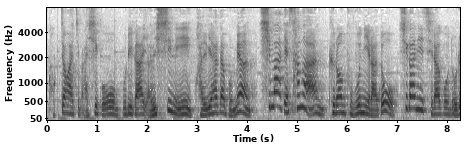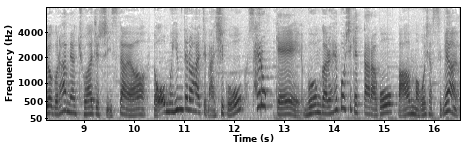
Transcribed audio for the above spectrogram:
걱정하지 마시고 우리가 열심히 관리하다 보면 심하게 상한 그런 부분이라도 시간이 지나고 노력을 하면 좋아질 수 있어요. 너무 힘들어 하지 마시고 새롭게 무언가를 해보시겠다라고 마음 먹으셨으면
